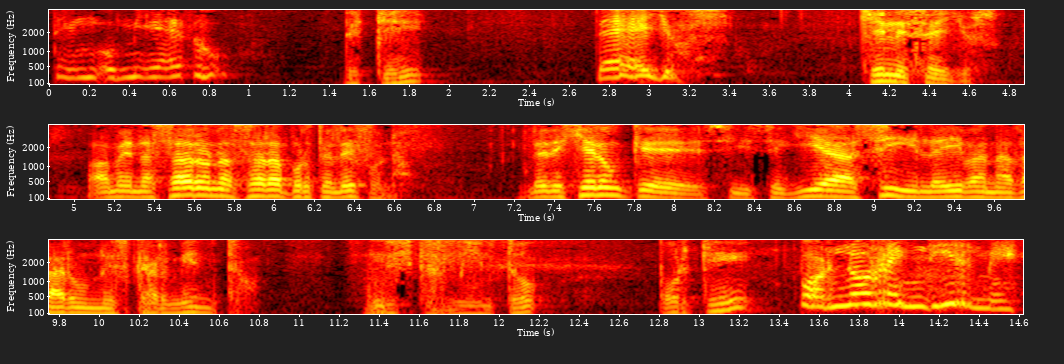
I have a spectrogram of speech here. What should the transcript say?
Tengo miedo ¿De qué? de ellos. ¿Quiénes ellos? Amenazaron a Sara por teléfono. Le dijeron que si seguía así le iban a dar un escarmiento. ¿Un escarmiento? ¿Por qué? Por no rendirme,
